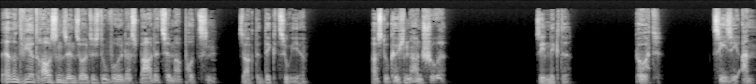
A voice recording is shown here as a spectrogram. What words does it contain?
Während wir draußen sind, solltest du wohl das Badezimmer putzen, sagte Dick zu ihr. Hast du Küchenhandschuhe? Sie nickte. Gut. Zieh sie an.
